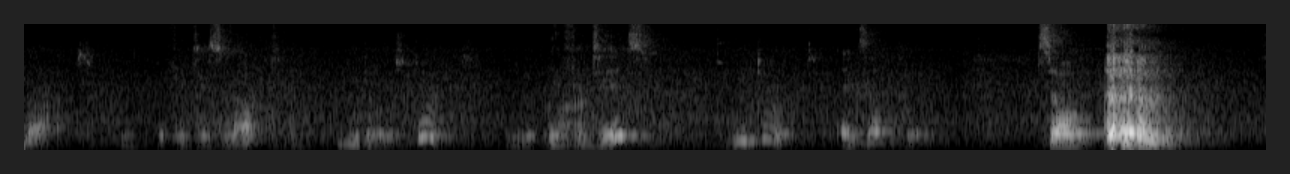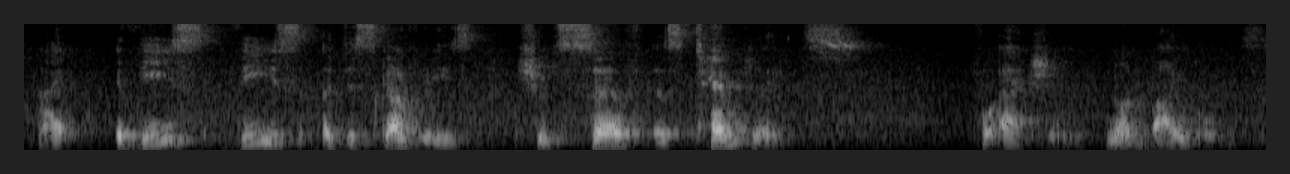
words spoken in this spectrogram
not? If it is not, you don't do it. If it is, you do it. Exactly. So, I, these, these uh, discoveries should serve as templates for action, not Bibles.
